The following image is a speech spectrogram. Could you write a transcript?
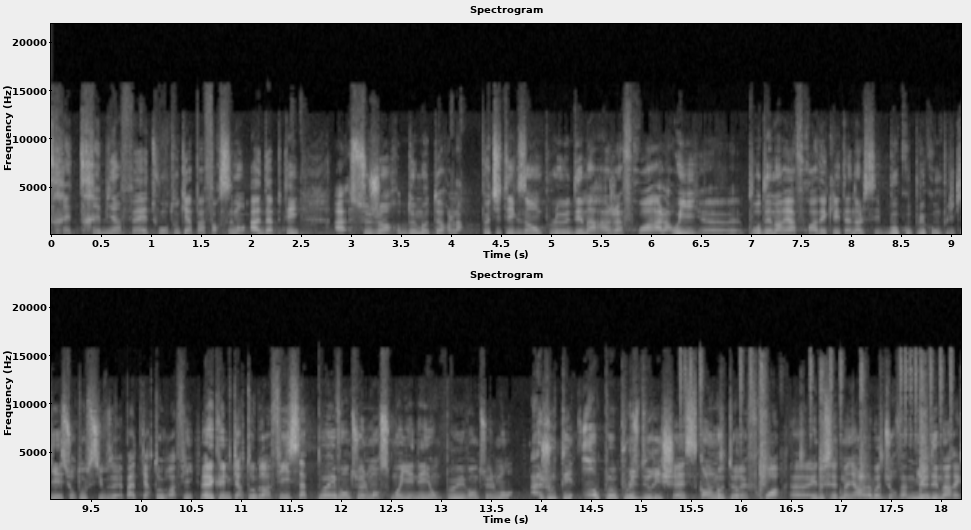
très très bien faite ou en tout cas pas forcément adaptée à ce genre de moteur là. Petit exemple, le démarrage à froid. Alors oui, euh, pour démarrer à froid avec l'éthanol, c'est beaucoup plus compliqué, surtout si vous n'avez pas de cartographie. Mais avec une cartographie, ça peut éventuellement se moyenner, on peut éventuellement ajouter un peu plus de richesse quand le moteur est froid euh, et de cette manière la voiture va mieux démarrer.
